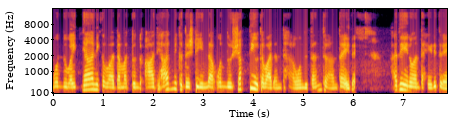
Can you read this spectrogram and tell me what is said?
ಒಂದು ವೈಜ್ಞಾನಿಕವಾದ ಮತ್ತೊಂದು ಆಧ್ಯಾತ್ಮಿಕ ದೃಷ್ಟಿಯಿಂದ ಒಂದು ಶಕ್ತಿಯುತವಾದಂತಹ ಒಂದು ತಂತ್ರ ಅಂತ ಇದೆ. ಅದೇನು ಅಂತ ಹೇಳಿದ್ರೆ,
